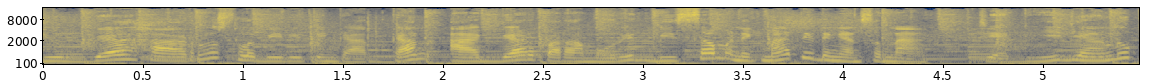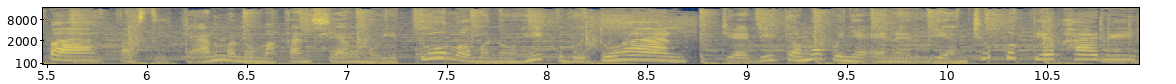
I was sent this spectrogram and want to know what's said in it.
juga harus lebih ditingkatkan agar para murid bisa menikmati dengan senang. Jadi jangan lupa, pastikan menu makan siangmu itu memenuhi kebutuhan. Jadi kamu punya energi yang cukup tiap hari.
